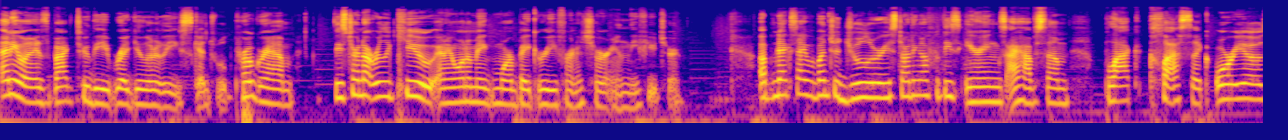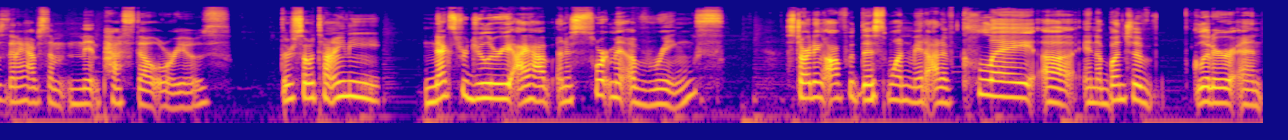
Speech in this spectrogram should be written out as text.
Anyways, back to the regularly scheduled program. These turned out really cute, and I want to make more bakery furniture in the future. Up next, I have a bunch of jewelry. Starting off with these earrings, I have some black classic Oreos, then I have some mint pastel Oreos. They're so tiny. Next for jewelry, I have an assortment of rings. Starting off with this one made out of clay uh, and a bunch of glitter and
